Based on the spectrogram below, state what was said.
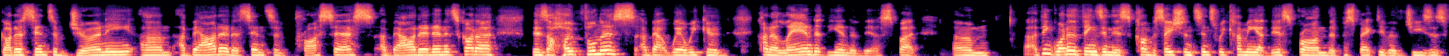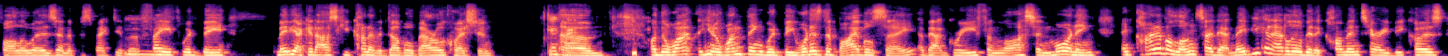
got a sense of journey um, about it, a sense of process about it, and it's got a there's a hopefulness about where we could kind of land at the end of this. But um, I think one of the things in this conversation, since we're coming at this from the perspective of Jesus followers and a perspective mm. of faith, would be maybe I could ask you kind of a double barrel question. Um, on the one, you know, one thing would be what does the Bible say about grief and loss and mourning, and kind of alongside that, maybe you can add a little bit of commentary because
